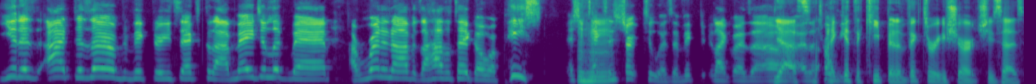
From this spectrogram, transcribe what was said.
You des- I deserved victory, sex, because I made you look bad. I'm running off as a hostile takeover. Peace." And she takes Mhm. his shirt too as a victory, like as a uh, yes, as a I get to keep it a victory shirt, she says.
